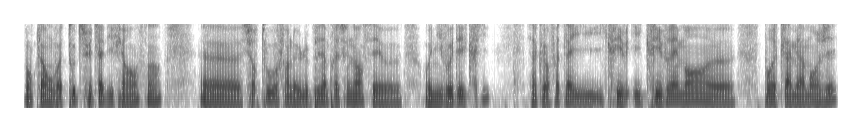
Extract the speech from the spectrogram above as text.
Donc là, on voit tout de suite la différence. Hein. Euh, surtout, enfin, le, plus impressionnant, c'est euh, au niveau des cris. C'est-à-dire qu'en fait là, ils crient vraiment euh, pour réclamer à manger.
